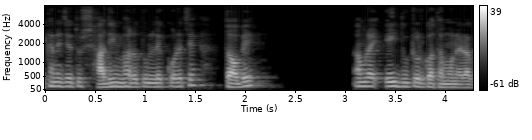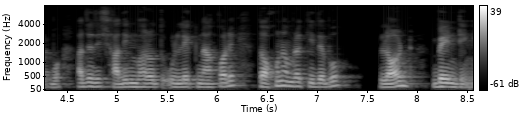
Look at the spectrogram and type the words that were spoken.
এখানে যেহেতু স্বাধীন ভারত উল্লেখ করেছে, তবে আমরা এই দুটোর কথা মনে রাখব। আর যদি স্বাধীন ভারত উল্লেখ না করে, তখন আমরা কি দেব? Lord Bentinck.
